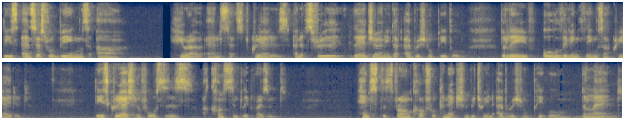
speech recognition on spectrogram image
These ancestral beings are hero ancestors, creators, and it's through their journey that Aboriginal people believe all living things are created. These creation forces are constantly present, hence the strong cultural connection between Aboriginal people, the land,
